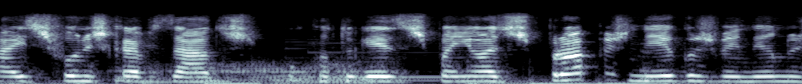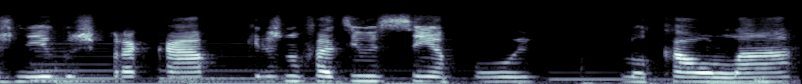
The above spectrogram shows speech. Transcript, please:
países foram escravizados por portugueses, espanhóis, os próprios negros vendendo os negros para cá, porque eles não faziam isso sem apoio local lá.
